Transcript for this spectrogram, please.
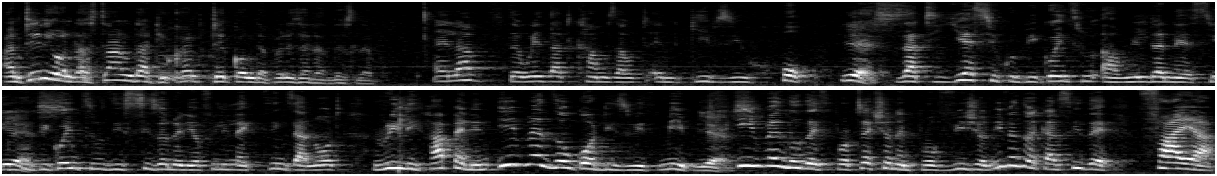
until you understand that, you can't take on the Perizzite at this level. I love the way that comes out and gives you hope. Yes. That yes, you could be going through a wilderness. You could be going through this season when you're feeling like things are not really happening, even though God is with me. Yes. Even though there's protection and provision, even though I can see the fire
